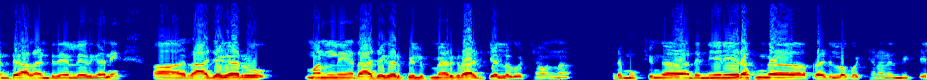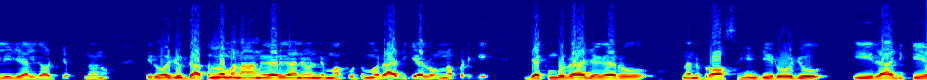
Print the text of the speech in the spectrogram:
అంటే అలాంటిది ఏం లేదు కానీ రాజా గారు మనల్ని రాజా గారి పిలుపు మేరకు రాజకీయాల్లోకి వచ్చామన్నా. అంటే ముఖ్యంగా అంటే నేను ఏ రకంగా ప్రజల్లోకి వచ్చాను అనేది మీకు తెలియజేయాలి కాబట్టి చెప్తున్నాను. ఈ రోజు గతంలో మా నాన్నగారు కానివ్వండి మా కుటుంబ రాజకీయాలు ఉన్నప్పటికీ జక్కంపూడి రాజా గారు నన్ను ప్రోత్సహించి ఈ రోజు ఈ రాజకీయ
